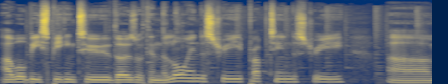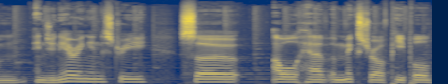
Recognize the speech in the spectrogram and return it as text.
I will be speaking to those within the law industry, property industry, um, engineering industry. So I will have a mixture of people,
